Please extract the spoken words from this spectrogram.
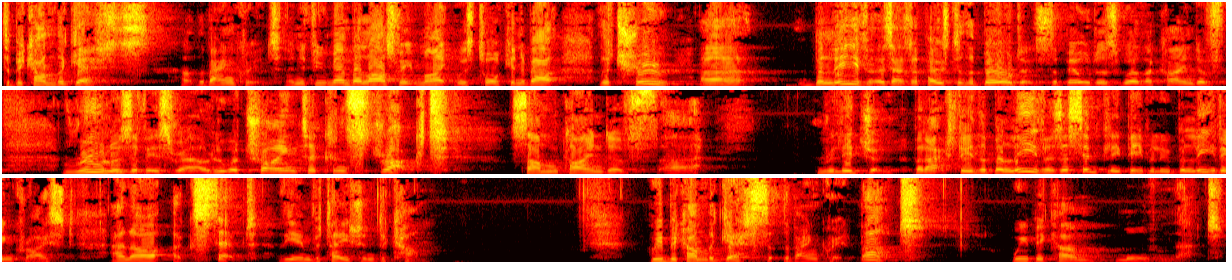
to become the guests at the banquet. And if you remember last week, Mike was talking about the true uh, believers as opposed to the builders. The builders were the kind of rulers of Israel who were trying to construct some kind of uh, religion. But actually, the believers are simply people who believe in Christ and are, accept the invitation to come. We become the guests at the banquet, but we become more than that.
